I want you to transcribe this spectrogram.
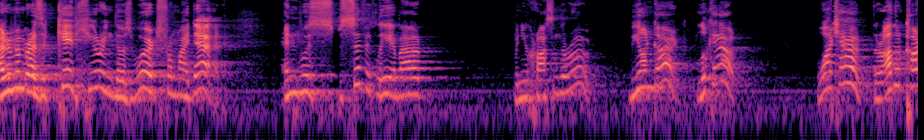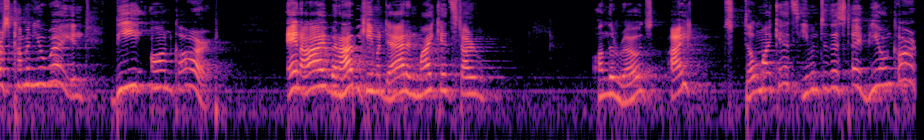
I remember as a kid hearing those words from my dad, and it was specifically about when you're crossing the road. Be on guard, look out, watch out. There are other cars coming your way, and be on guard. And I, when I became a dad and my kids started on the roads, I still my kids, even to this day, be on guard.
